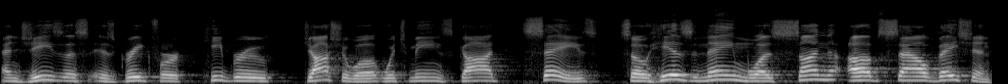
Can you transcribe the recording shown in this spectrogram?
and Jesus is Greek for Hebrew Joshua, which means God saves. So his name was Son of Salvation.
